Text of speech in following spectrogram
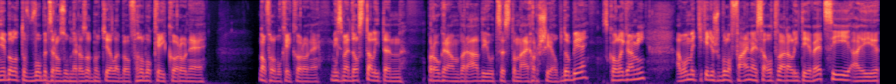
nebolo to vôbec rozumné rozhodnutie, lebo v hlbokej korone, no v hlbokej korone, my sme dostali ten program v rádiu cez to najhoršie obdobie s kolegami a v momente, keď už bolo fajn, aj sa otvárali tie veci, aj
